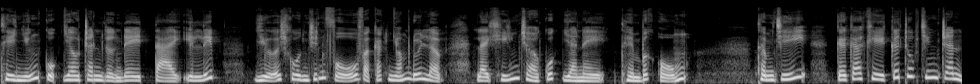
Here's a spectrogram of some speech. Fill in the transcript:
thì những cuộc giao tranh gần đây tại Idlib – giữa quân chính phủ và các nhóm đối lập lại khiến cho quốc gia này thêm bất ổn. Thậm chí, kể cả khi kết thúc chiến tranh,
